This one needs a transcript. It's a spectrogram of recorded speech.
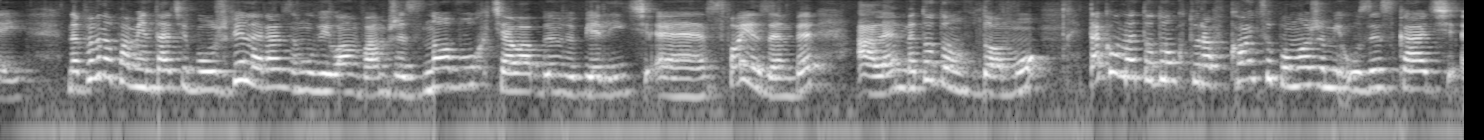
Hej! Na pewno pamiętacie, bo już wiele razy mówiłam Wam, że znowu chciałabym wybielić e, swoje zęby, ale metodą w domu, taką metodą, która w końcu pomoże mi uzyskać e,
